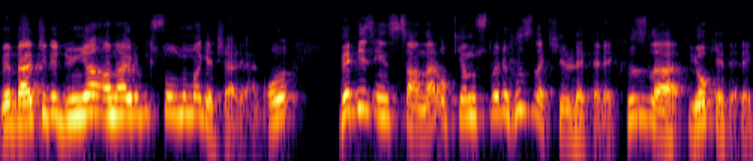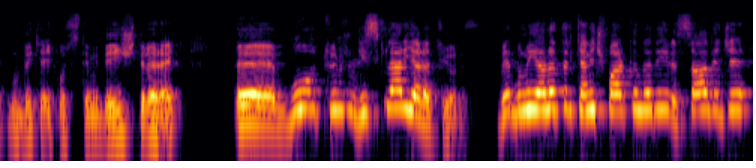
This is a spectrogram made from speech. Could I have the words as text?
ve belki de dünya anaerobik solunuma geçer yani. O ve biz insanlar okyanusları hızla kirleterek, hızla yok ederek, buradaki ekosistemi değiştirerek e, bu tür riskler yaratıyoruz. Ve bunu yaratırken hiç farkında değiliz. Sadece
